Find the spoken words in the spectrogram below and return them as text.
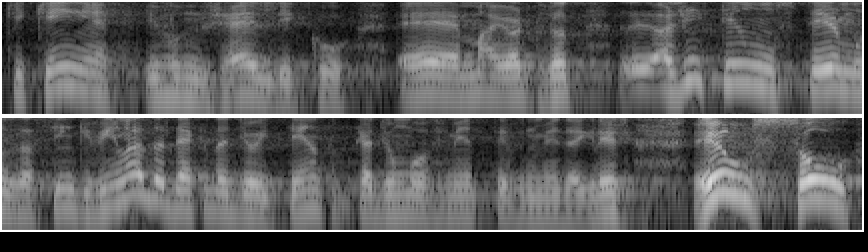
Que quem é evangélico é maior que os outros. A gente tem uns termos assim que vêm lá da década de 80, porque é de um movimento que teve no meio da igreja. Eu sou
